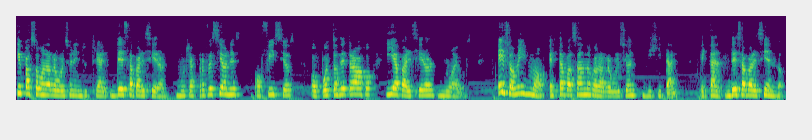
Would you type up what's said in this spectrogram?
¿Qué pasó con la revolución industrial? Desaparecieron muchas profesiones, oficios o puestos de trabajo y aparecieron nuevos. Eso mismo está pasando con la revolución digital. Están desapareciendo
